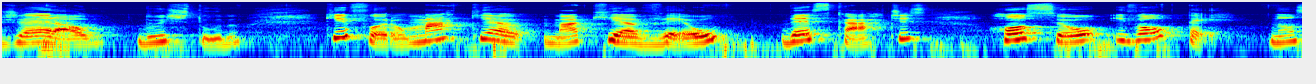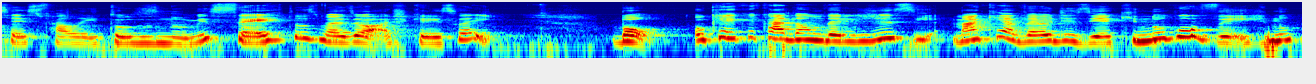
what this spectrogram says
geral do estudo, que foram Maquia Maquiavel, Descartes, Rousseau e Voltaire. Não sei se falei todos os nomes certos, mas eu acho que é isso aí. Bom, o que, que cada um deles dizia? Maquiavel dizia que no governo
